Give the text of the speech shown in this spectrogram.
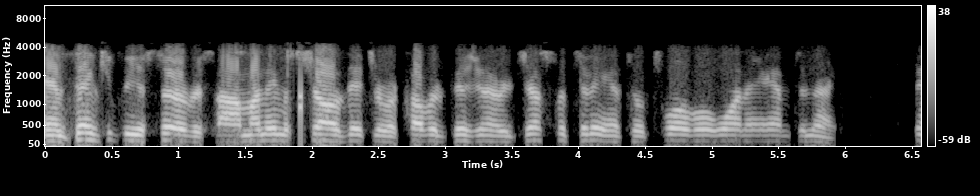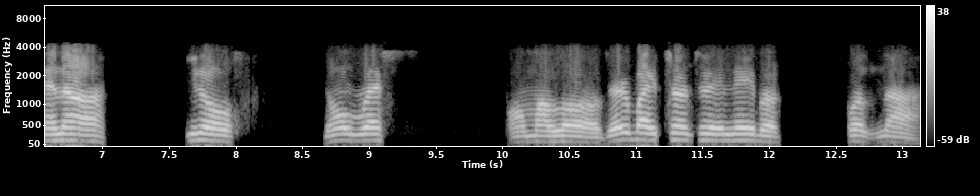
And thank you for your service. Uh, my name is Charles H., a recovered visionary just for today until 12.01 a.m. tonight. And, uh, you know, don't rest on my laurels. Everybody turn to their neighbor, but nah.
